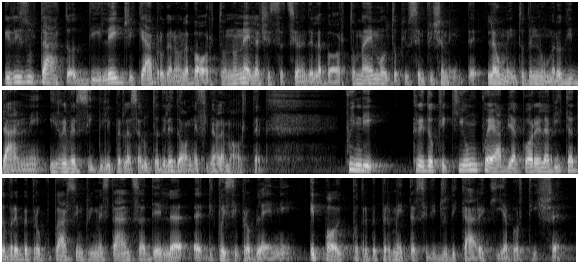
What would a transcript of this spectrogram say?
Il risultato di leggi che abrogano l'aborto non è la cessazione dell'aborto, ma è molto più semplicemente l'aumento del numero di danni irreversibili per la salute delle donne fino alla morte. Quindi credo che chiunque abbia a cuore la vita dovrebbe preoccuparsi in prima istanza del, eh, di questi problemi e poi potrebbe permettersi di giudicare chi abortisce.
